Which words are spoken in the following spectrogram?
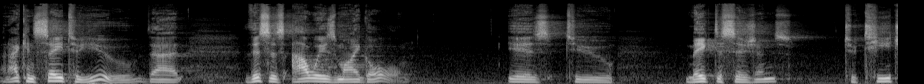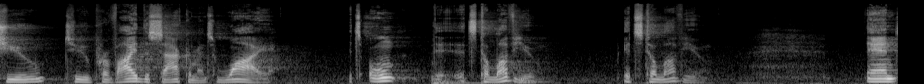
And I can say to you that this is always my goal is to make decisions, to teach you, to provide the sacraments. Why? It's, only, it's to love you. It's to love you. And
